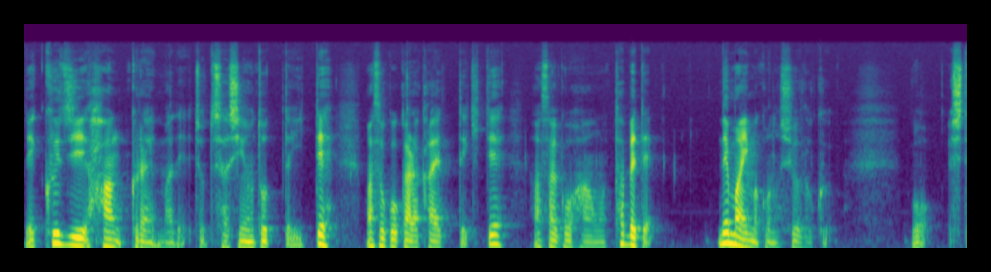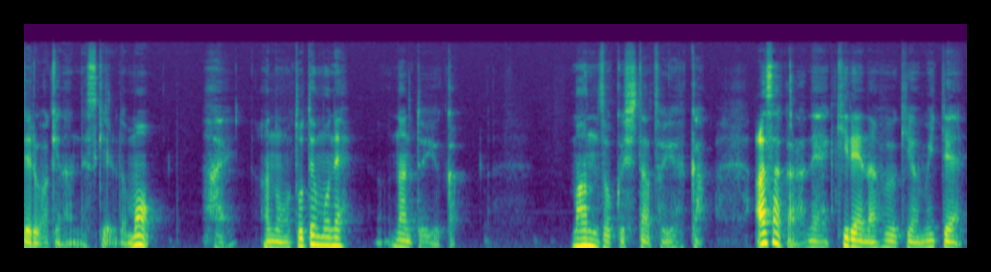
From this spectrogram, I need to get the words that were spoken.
で、9時半くらいまでちょっと写真を撮っていて、まあそこから帰ってきて、朝ごはんを食べて、で、まあ今この収録をしてるわけなんですけれども、はい。あの、とてもね、なんというか、満足したというか、朝からね、綺麗な風景を見て、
